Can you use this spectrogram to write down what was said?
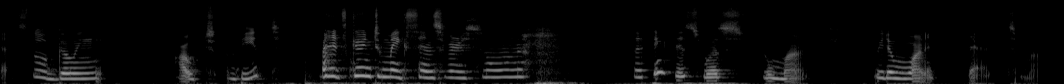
that's still going out a bit, but it's going to make sense very soon. So I think this was too much. We don't want it that much.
